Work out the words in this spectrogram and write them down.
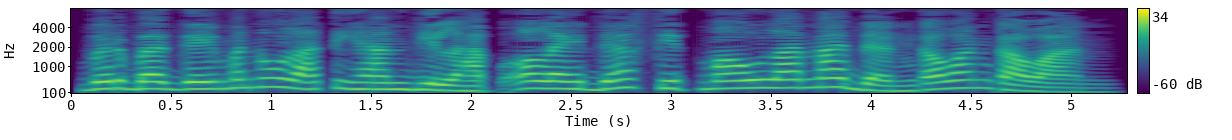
Berbagai menu latihan dilahap oleh David Maulana dan kawan-kawan.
